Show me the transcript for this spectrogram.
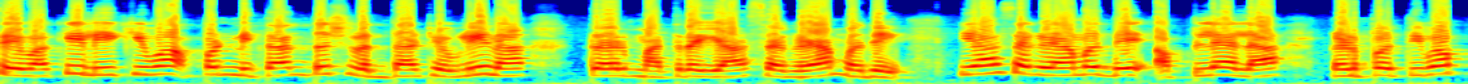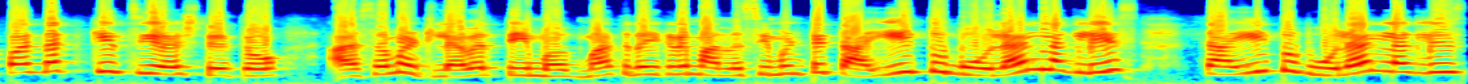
सेवा केली किंवा आपण नितांत श्रद्धा ठेवली ना तर मात्र या सगळ्यामध्ये या सगळ्यामध्ये आपल्याला गणपती बाप्पा नक्कीच यश देतो. असं म्हटल्यावरती मग मात्र इकडे मानसी म्हणते ताई तू बोलायला लागलीस? ताई तू बोलायला लागलीस?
